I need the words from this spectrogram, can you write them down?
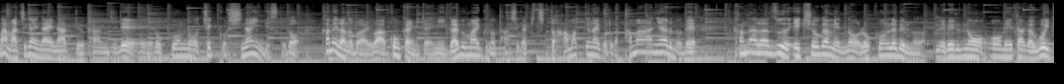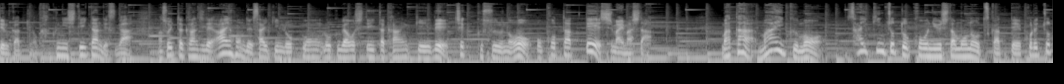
まあ、間違いないなっていう感じで、えー録音のチェックをしないんですけどカメラの場合は今回みたいに外部マイクの端子がきちっとはまってないことがたまにあるので必ず液晶画面の録音レベルのレベルのメーターが動いてるかっていうのを確認していたんですが、まあ、そういった感じで iPhone で最近録音録画をしていた関係でチェックするのを怠ってしまいました。またマイクも最近ちょっと購入したものを使ってこれちょっ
